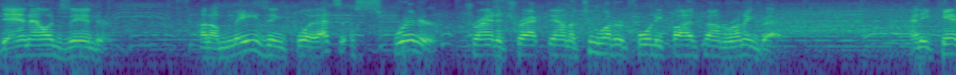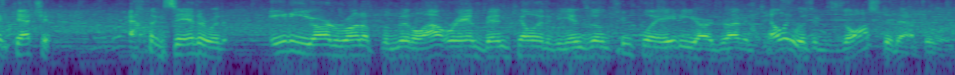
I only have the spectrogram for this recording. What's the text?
Dan Alexander. An amazing play. That's a sprinter trying to track down a 245-pound running back. And he can't catch it. Alexander with 80-yard run up the middle, outran Ben Kelly to the end zone, two-play 80-yard drive, and Kelly was exhausted afterwards.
